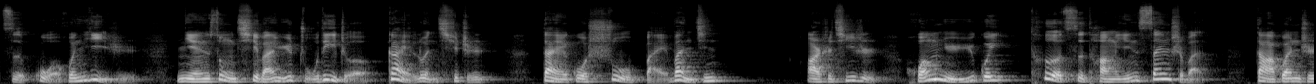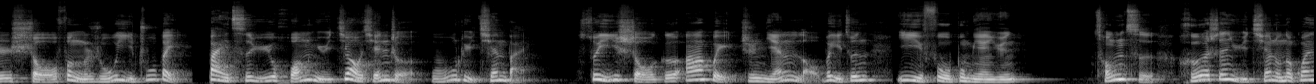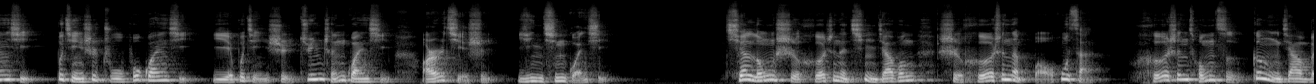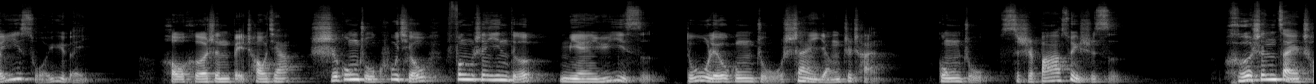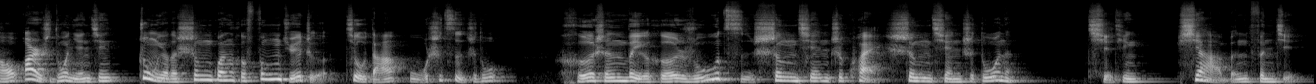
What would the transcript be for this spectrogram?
自过婚一日，辇送器玩于主地者，概论其值，带过数百万金。二十七日，皇女于归特赐躺银三十万。大官之首奉如意珠贝，拜辞于皇女轿前者无虑千百，虽以首阁阿贵之年老未尊，亦复不免云。从此，和珅与乾隆的关系不仅是主仆关系，也不仅是君臣关系，而且是姻亲关系。乾隆是和珅的亲家翁，是和珅的保护伞。和珅从此更加为所欲为。后和珅被抄家，十公主哭求封身阴德，免于一死，独留公主赡养之产。公主四十八岁时死。和珅在朝二十多年间，重要的升官和封爵者就达五十次之多。和珅为何如此升迁之快、升迁之多呢？且听下文分解。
